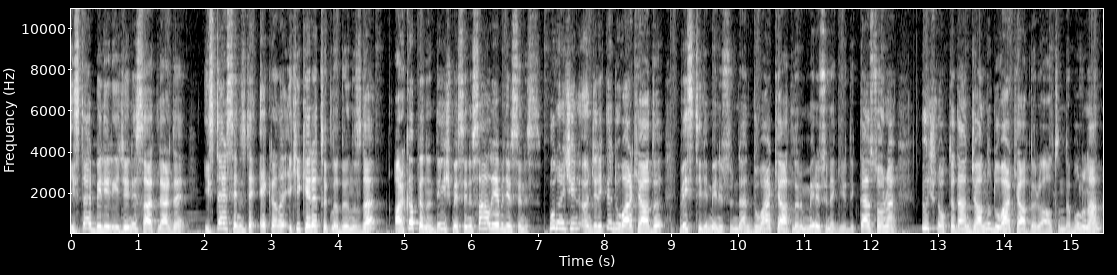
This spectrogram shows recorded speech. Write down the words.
ister belirleyeceğiniz saatlerde isterseniz de ekrana iki kere tıkladığınızda arka planın değişmesini sağlayabilirsiniz. Bunun için öncelikle duvar kağıdı ve stili menüsünden duvar kağıtların menüsüne girdikten sonra 3 noktadan canlı duvar kağıtları altında bulunan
